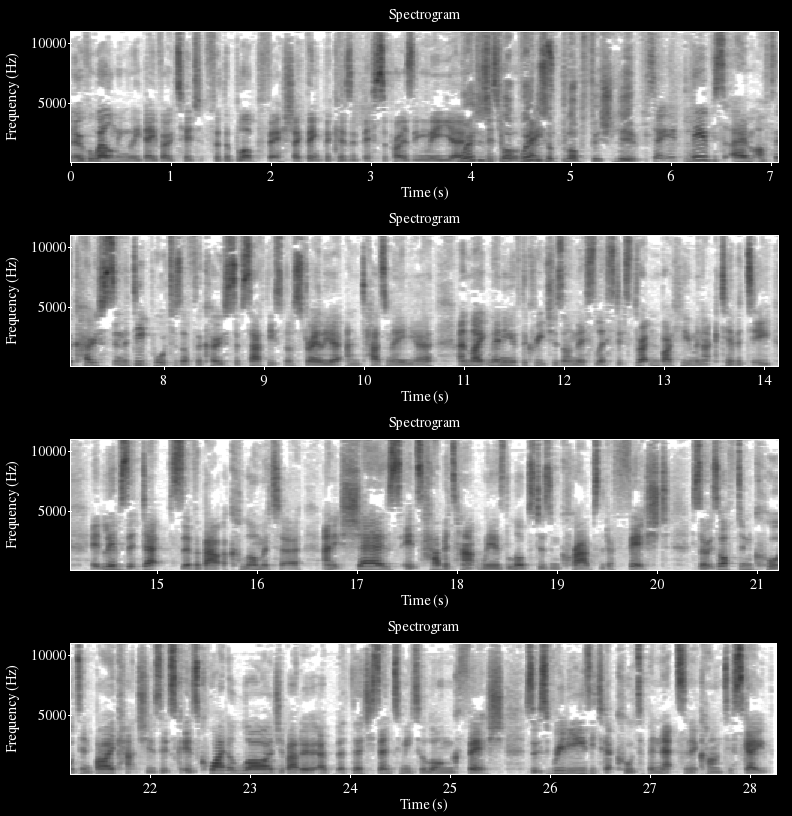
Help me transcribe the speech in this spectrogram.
And overwhelmingly, they voted for the blobfish. I think because of this surprisingly uh, where does, a miserable blob, where does a blobfish live? So it lives um, off the coast, in the deep waters off the coast of southeastern Australia and Tasmania. And like many of the creatures on this list, it's threatened by human activity. It lives at depths of about a kilometre, and it shares its habitat with lobsters and crabs that are fished. So it's often caught in bycatches. It's, it's quite a large, about a, a 30 centimetre long fish. So it's really easy to get caught up in nets and it can't escape.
